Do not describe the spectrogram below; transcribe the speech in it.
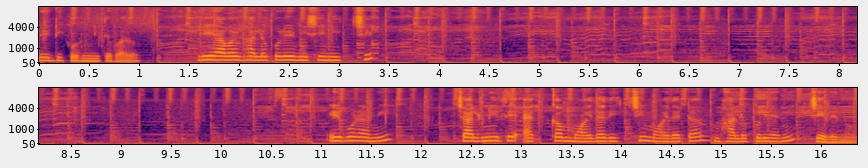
রেডি করে নিতে পারো। দিয়ে আবার ভালো করে মিশিয়ে নিচ্ছি। এরপর আমি চালুনিতে এক কাপ ময়দা দিচ্ছি, ময়দাটা ভালো করে আমি চেলে নেব।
